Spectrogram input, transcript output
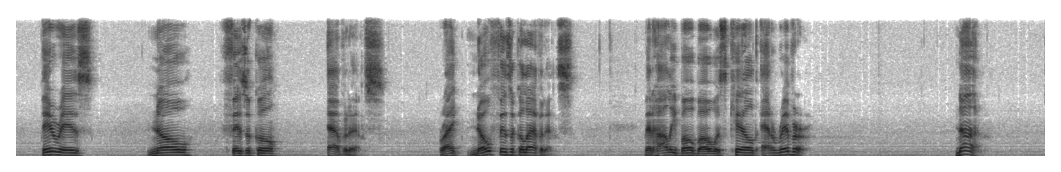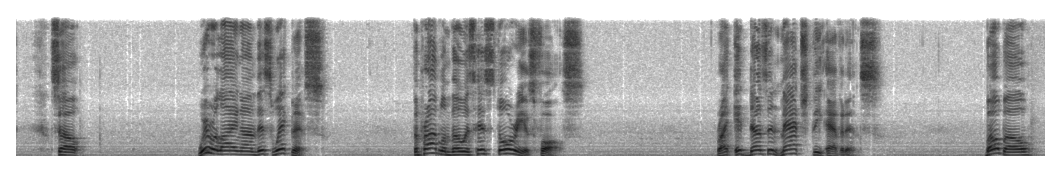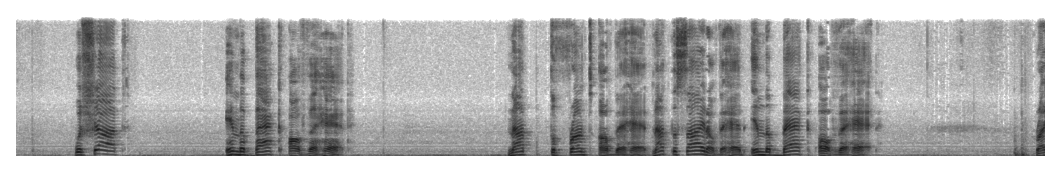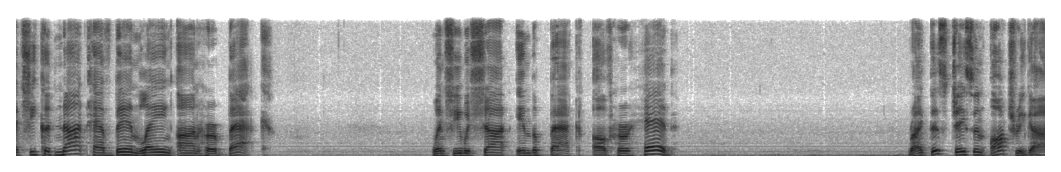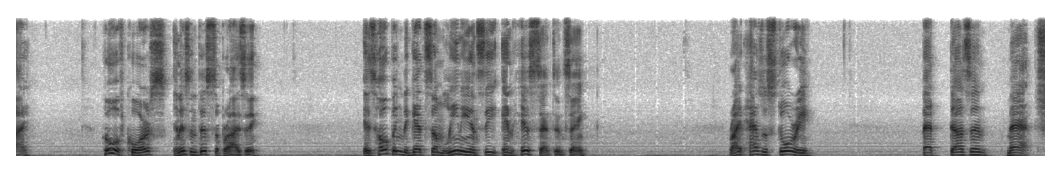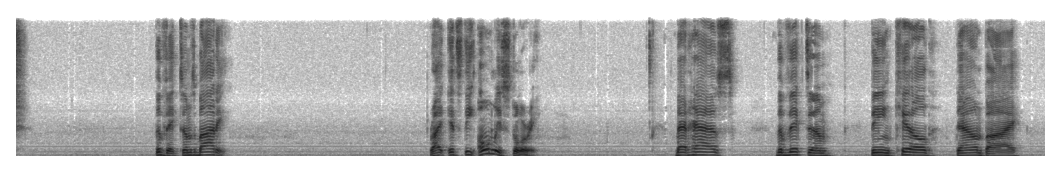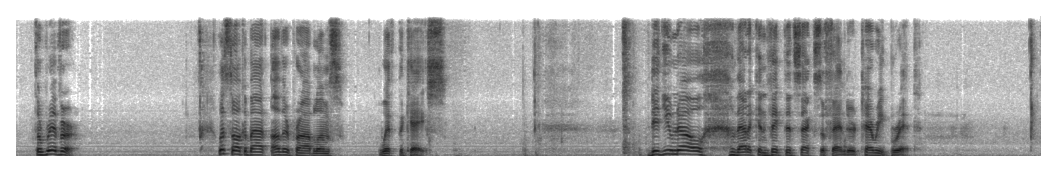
there is no physical evidence, right? No physical evidence that Holly Bobo was killed at a river. None. So, we're relying on this witness. The problem, though, is his story is false. Right? It doesn't match the evidence. Bobo was shot in the back of the head, not the front of the head, not the side of the head, in the back of the head. Right? She could not have been laying on her back when she was shot in the back of her head. Right? This Jason Autry guy, who, of course, and isn't this surprising, is hoping to get some leniency in his sentencing, right, has a story that doesn't match the victim's body. Right? It's the only story that has the victim being killed down by the river. Let's talk about other problems with the case. Did you know that a convicted sex offender, Terry Britt,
